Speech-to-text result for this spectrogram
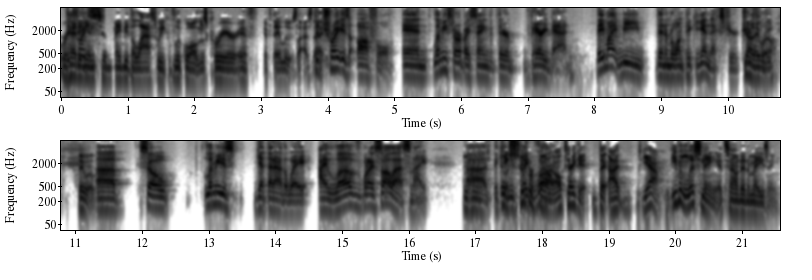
we're Detroit's, heading into maybe the last week of Luke Walton's career if if they lose last night. Detroit is awful, and let me start by saying that they're very bad. They might be the number one pick again next year. Truthfully. No, they will. They will. Uh, so let me just get that out of the way. I love what I saw last night. Mm-hmm. Uh, the Kings super played well. Fun. I'll take it. They, I yeah, even listening, it sounded amazing.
